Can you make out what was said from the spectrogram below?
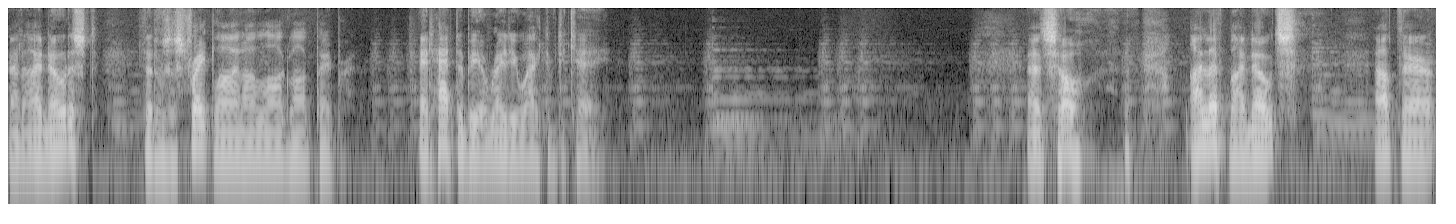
And I noticed that it was a straight line on log log paper. It had to be a radioactive decay. And so I left my notes out there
